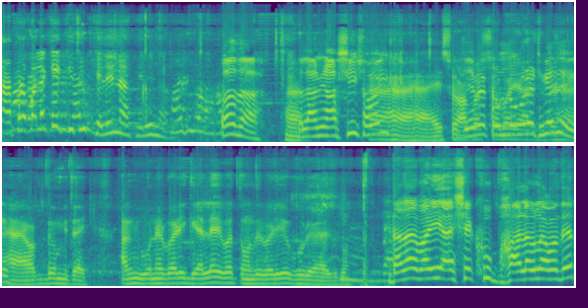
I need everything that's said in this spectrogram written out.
তারপর বলে কি কিছু খেলি না খেলি না। দাদা তাহলে আমি আসি সবাই? হ্যাঁ হ্যাঁ এসো আবার সবাই ঠিক আছে? হ্যাঁ একদমই তাই। আমি বোনের বাড়ি গেলে এবার তোমাদের বাড়িও ঘুরে আসব। দাদার বাড়ি এসে খুব ভালো লাগল আমাদের।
